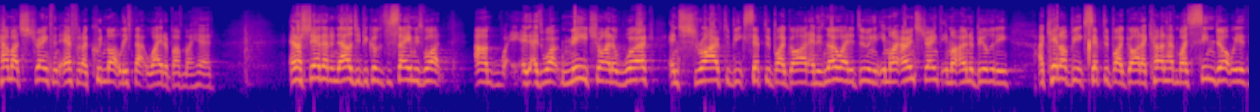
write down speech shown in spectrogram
how much strength and effort, I could not lift that weight above my head. And I share that analogy because it's the same with what, um, as what me trying to work and strive to be accepted by God. And there's no way to doing it in my own strength, in my own ability. I cannot be accepted by God. I can't have my sin dealt with.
